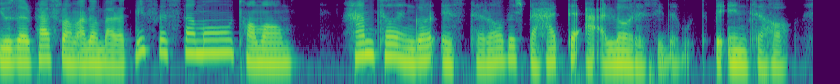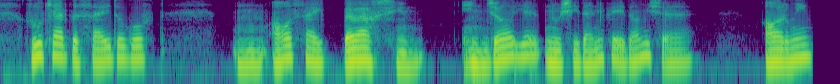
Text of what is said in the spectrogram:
یوزر پس رو هم الان برات میفرستم و تمام. هم تا انگار استرابش به حد اعلا رسیده بود به انتها. رو کرد به سعید و گفت آقا سعید ببخشین اینجا یه نوشیدنی پیدا میشه؟ آرمین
